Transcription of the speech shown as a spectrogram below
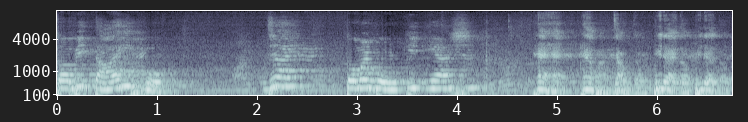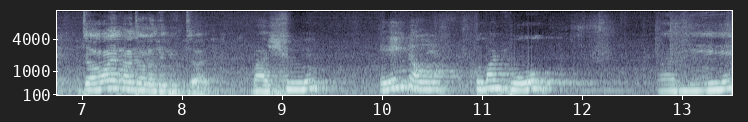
তবে তাই হোক। যাই তোমার বউকে নিয়ে আসি। হ্যাঁ হ্যাঁ হ্যাঁ মা যাও যাও ফিরায় দাও ফিরায় দাও। জয় মা জলদেবীর জয়। বাসু। এই নাও তোমার বউ। আরে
